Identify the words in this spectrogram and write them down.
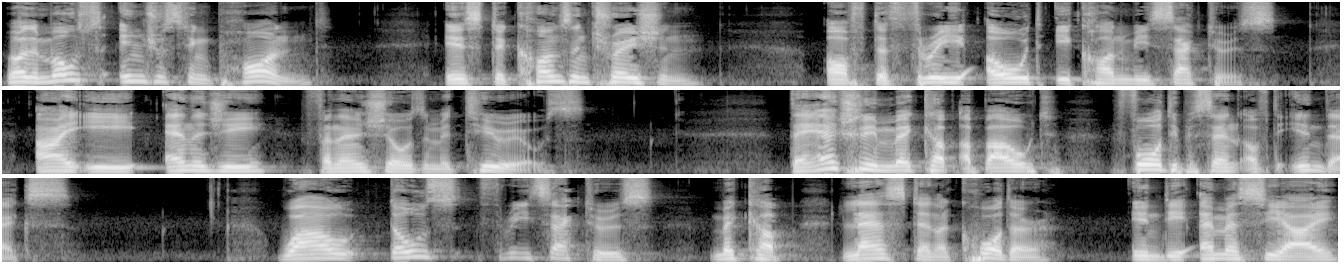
Well, the most interesting point is the concentration of the three old economy sectors, i.e., energy, financials, and materials. They actually make up about 40% of the index, while those three sectors make up less than a quarter in the MSCI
